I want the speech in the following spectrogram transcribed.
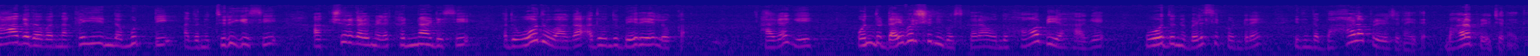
ಕಾಗದವನ್ನು ಕೈಯಿಂದ ಮುಟ್ಟಿ ಅದನ್ನು ತಿರುಗಿಸಿ ಅಕ್ಷರಗಳ ಮೇಲೆ ಕಣ್ಣಾಡಿಸಿ ಅದು ಓದುವಾಗ ಅದೊಂದು ಬೇರೆಯ ಲೋಕ. ಹಾಗಾಗಿ ಒಂದು ಡೈವರ್ಷನಿಗೋಸ್ಕರ ಒಂದು ಹಾಬಿಯ ಹಾಗೆ ಓದನ್ನು ಬೆಳೆಸಿಕೊಂಡ್ರೆ ಇದರಿಂದ ಬಹಳ ಪ್ರಯೋಜನ ಇದೆ ಬಹಳ ಪ್ರಯೋಜನ ಇದೆ.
